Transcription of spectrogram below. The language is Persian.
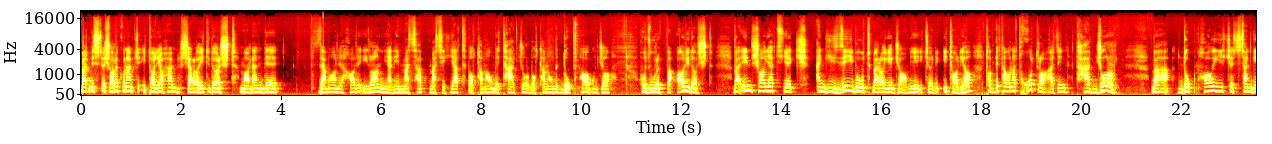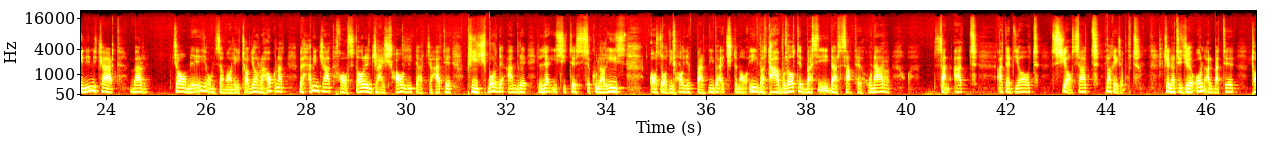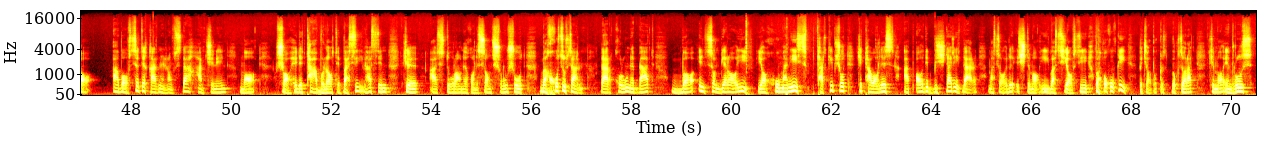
بعد نیست اشاره کنم که ایتالیا هم شرایطی داشت مانند زمان حال ایران یعنی مذهب مسیحیت با تمام تحجر با تمام دوم ها اونجا حضور فعالی داشت و این شاید یک انگیزه بود برای جامعه ایتالیا تا بتواند خود را از این تحجر و هایی که سنگینی می کرد بر جامعه اون زمان ایتالیا رها کند به همین جهت خواستار هایی در جهت پیشبرد امر لعیسیت سکولاریسم آزادی های فردی و اجتماعی و تحولات وسیعی در سطح هنر صنعت ادبیات سیاست و غیره بود که نتیجه اون البته تا اواسط قرن 19 همچنین ما شاهد تحولات وسیعی هستیم که از دوران رنسانس شروع شد و خصوصا در قرون بعد با انسانگرایی یا هومانیسم ترکیب شد که توانست ابعاد بیشتری در مسائل اجتماعی و سیاسی و حقوقی به جا بگذارد که ما امروز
